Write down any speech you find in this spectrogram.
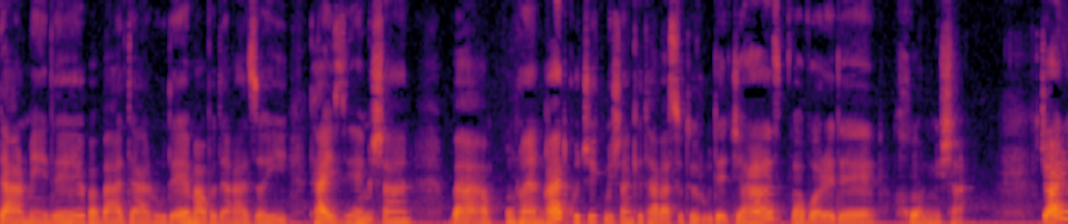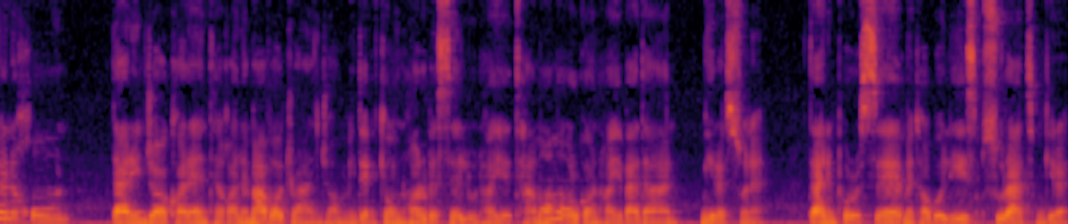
در معده و بعد در روده مواد غذایی تجزیه میشن و اونها انقدر کوچیک میشن که توسط روده جذب و وارد خون میشن. جریان خون در اینجا کار انتقال مواد رو انجام میده که اونها رو به سلول های تمام ارگان های بدن میرسونه. در این پروسه متابولیسم صورت می‌گیره.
